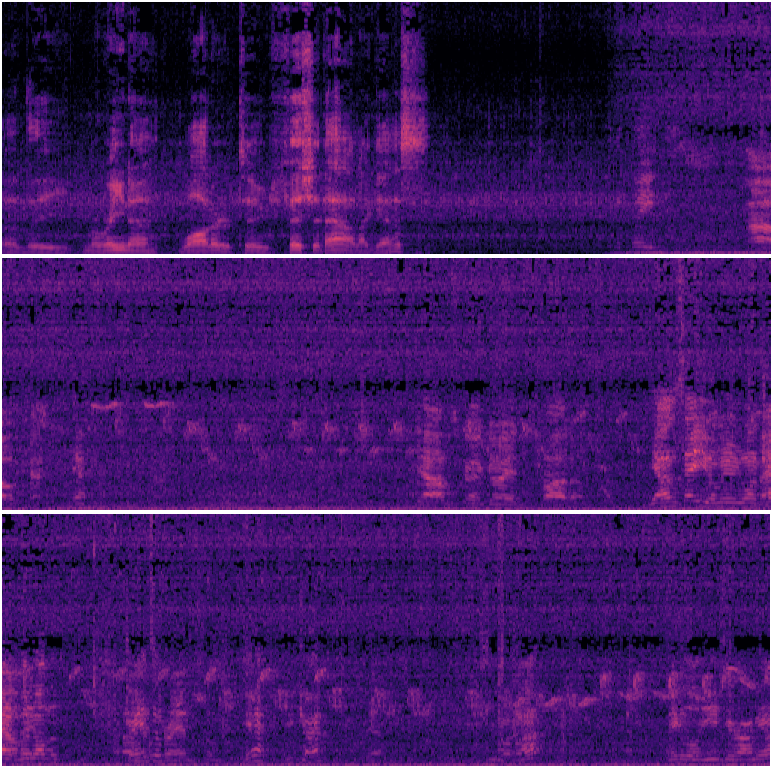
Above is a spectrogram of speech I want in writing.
of the marina water to fish it out, I guess. Oh, okay. Yeah. Yeah, I was gonna go ahead and try to Yeah, I was gonna say you. I mean, you want to try to put it it on the on the transom? transom. Yeah, you try. Yeah. See why not? Make it a little easier on you.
